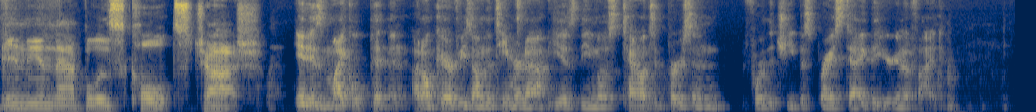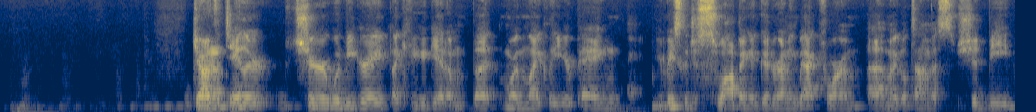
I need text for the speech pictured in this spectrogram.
Indianapolis Colts. Josh. It is Michael Pittman. I don't care if he's on the team or not. He is the most talented person for the cheapest price tag that you're going to find. Jonathan Taylor, sure, would be great. Like if you could get him, but more than likely, you're paying. You're basically just swapping a good running back for him. Uh, Michael Thomas should be.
